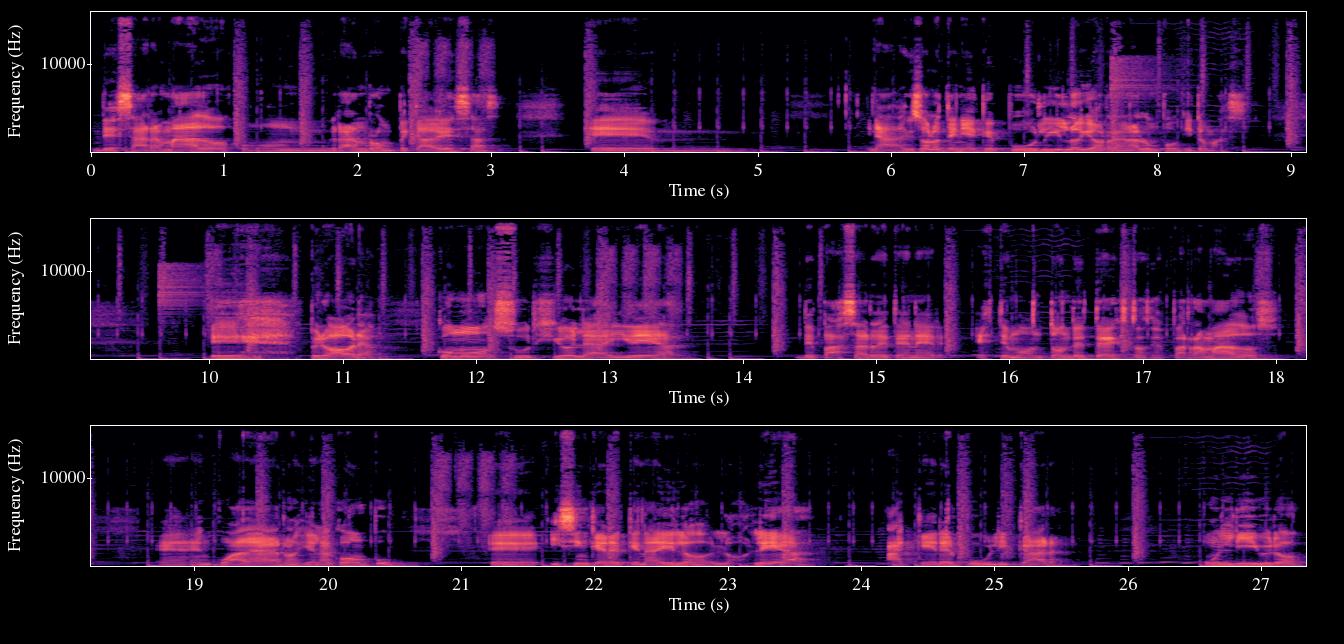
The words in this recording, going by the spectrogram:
desarmado, como un gran rompecabezas. Nada, solo tenía que pulirlo y ordenarlo un poquito más. Eh, pero ahora, ¿cómo surgió la idea de pasar de tener este montón de textos desparramados en cuadernos y en la compu eh, y sin querer que nadie los lea, a querer publicar un libro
